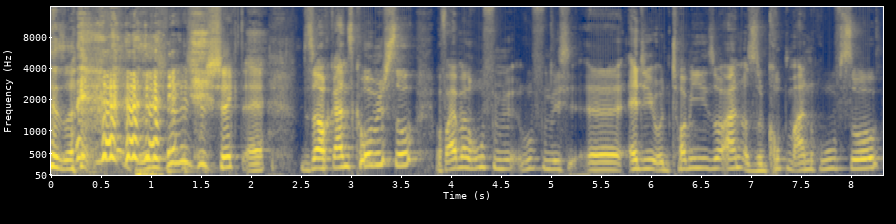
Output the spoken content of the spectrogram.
Also, also völlig geschickt, ey. Das ist auch ganz komisch so. Auf einmal rufen, rufen mich äh, Eddie und Tommy so an, also so Gruppenanruf so,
